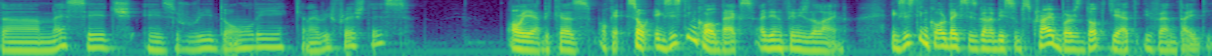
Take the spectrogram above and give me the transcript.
a message is read only. Can I refresh this? Oh yeah, because, okay, so existing callbacks, I didn't finish the line. Existing callbacks is going to be subscribers.get event ID.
